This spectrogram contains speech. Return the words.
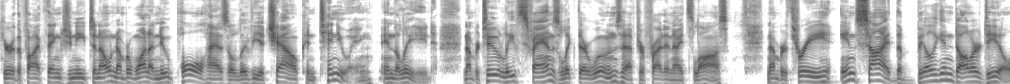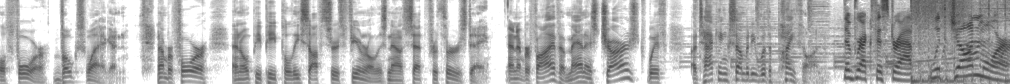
Here are the five things you need to know. Number one, a new poll has Olivia Chow continuing in the lead. Number two, Leafs fans lick their wounds after Friday night's loss. Number three, inside the billion dollar deal for Volkswagen. Number four, an OPP police officer's funeral is now set for Thursday. And number five, a man is charged with attacking somebody with a python. The Breakfast Wrap with John Moore.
